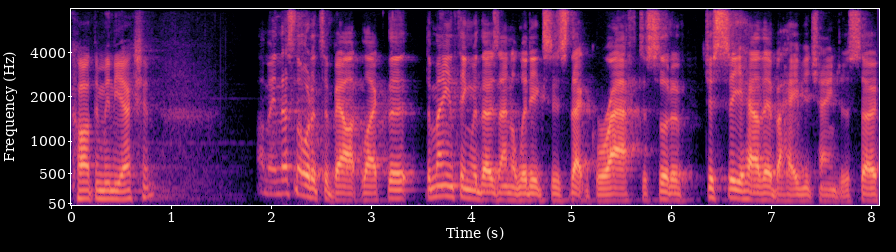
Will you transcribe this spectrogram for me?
caught them in the action? I mean, that's not what it's about. Like the, the main thing with those analytics is that graph to sort of just see how their behavior changes. So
